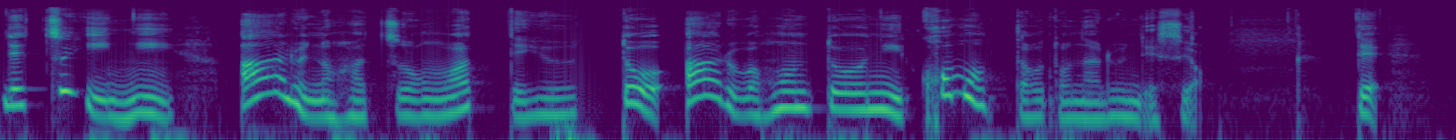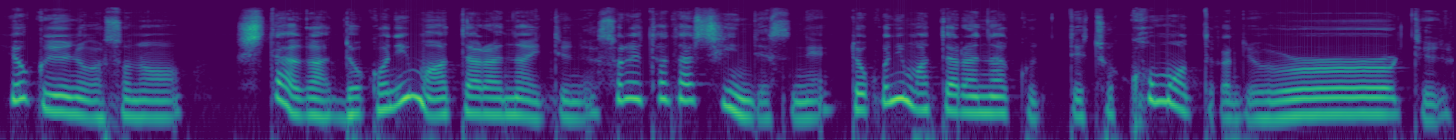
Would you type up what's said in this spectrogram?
で次に R の発音はっていうと R は本当にこもった音になるんですよ。でよく言うのがその舌がどこにも当たらないっていうのはそれ正しいんですね。どこにも当たらなくってちょこもった感じでうーっていう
